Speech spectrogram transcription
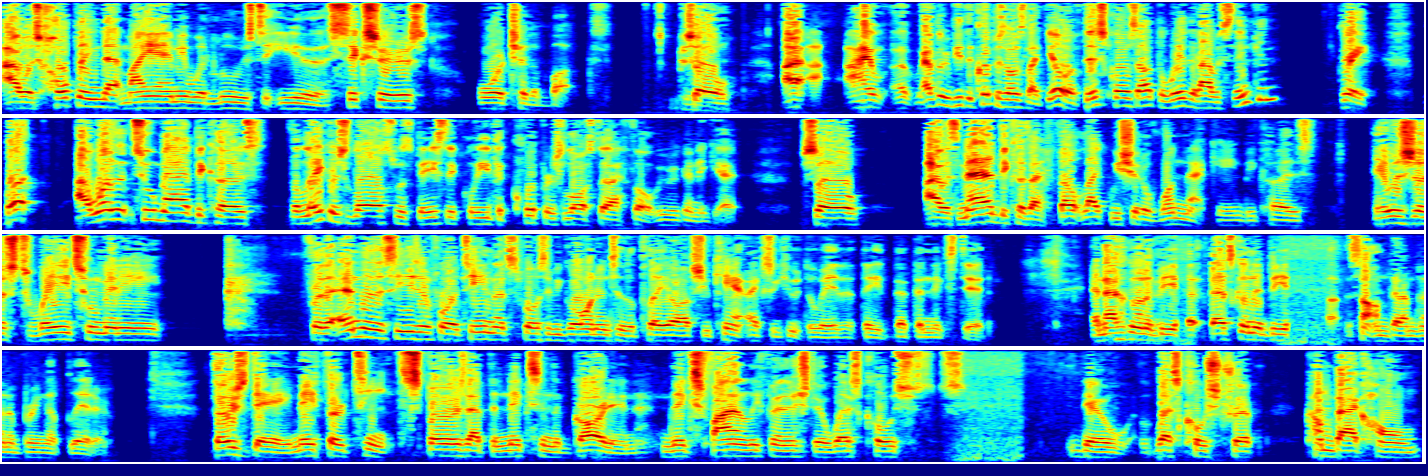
I was hoping that Miami would lose to either the Sixers or to the Bucks. So I, I, I after we beat the Clippers, I was like, "Yo, if this goes out the way that I was thinking, great." But I wasn't too mad because the Lakers' loss was basically the Clippers' loss that I thought we were going to get. So I was mad because I felt like we should have won that game because it was just way too many for the end of the season for a team that's supposed to be going into the playoffs, you can't execute the way that they that the Knicks did, and that's going to be that's going to be uh, something that I'm going to bring up later. Thursday, May 13th, Spurs at the Knicks in the Garden. Knicks finally finished their West Coast their West Coast trip, come back home.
